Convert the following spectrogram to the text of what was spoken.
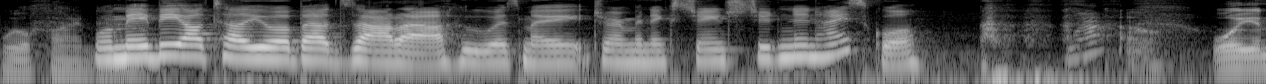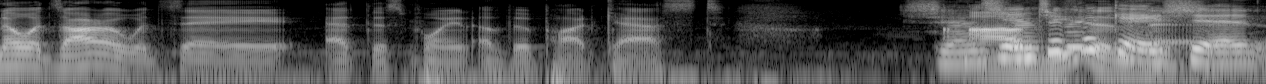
We'll find well, out. Well, maybe I'll tell you about Zara, who was my German exchange student in high school. wow. well, you know what Zara would say at this point of the podcast. Gentrification.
